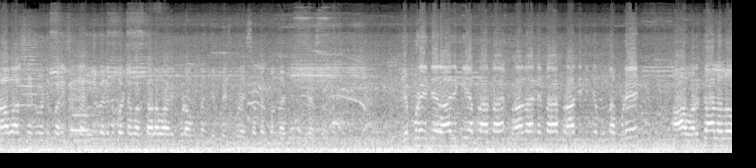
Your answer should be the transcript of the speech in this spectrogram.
రావాల్సినటువంటి పరిస్థితి అన్ని వెనుకబడిన వర్గాల వారికి కూడా ఉందని చెప్పేసి కూడా ఈ సందర్భంగా తెలియజేస్తాను ఎప్పుడైతే రాజకీయ ప్రాధాన్యత ప్రాతినిధ్యం ఉన్నప్పుడే ఆ వర్గాలలో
